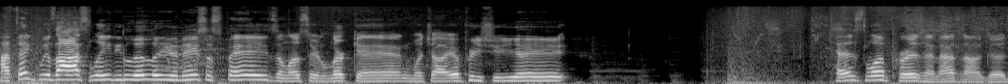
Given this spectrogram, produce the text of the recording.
I think we lost Lady Lily and Ace of Spades, unless they're lurking, which I appreciate. Tesla Prison, that's not good.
